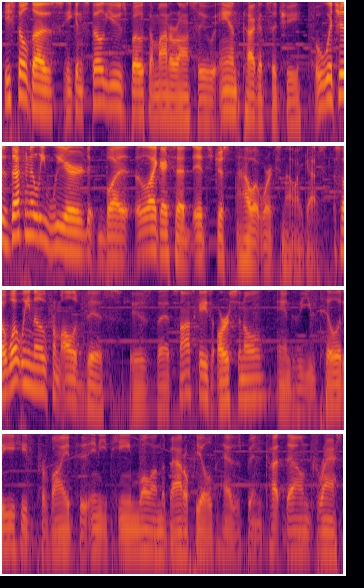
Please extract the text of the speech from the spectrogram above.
he still does, he can still use both Amaterasu and Kagutsuchi, which is definitely weird, but like I said, it's just how it works now, I guess. So what we know from all of this is that Sasuke's arsenal and the utility he'd provide to any team while on the battlefield has been cut down drastically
